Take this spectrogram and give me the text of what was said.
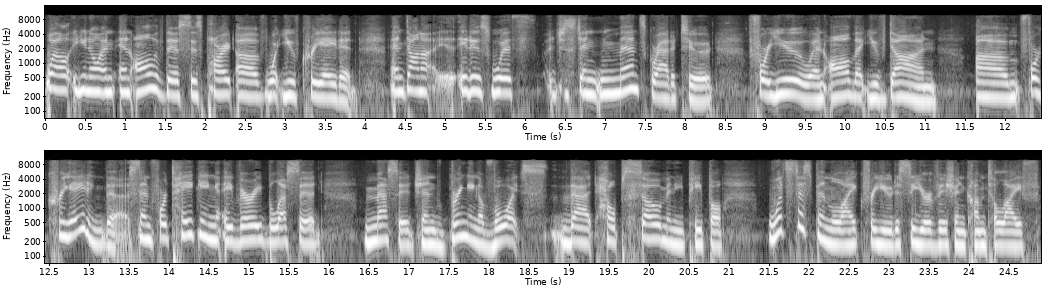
Well, you know, and, and all of this is part of what you've created. And Donna, it is with just immense gratitude for you and all that you've done um, for creating this and for taking a very blessed message and bringing a voice that helps so many people. What's this been like for you to see your vision come to life?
